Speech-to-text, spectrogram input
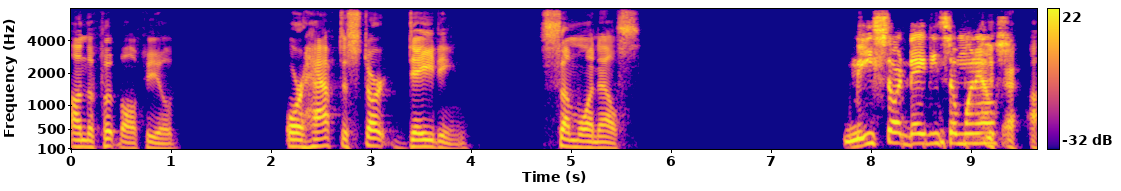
on the football field or have to start dating someone else? Me start dating someone else? yeah.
